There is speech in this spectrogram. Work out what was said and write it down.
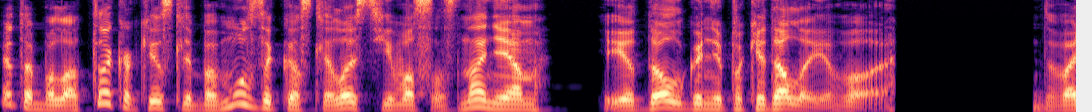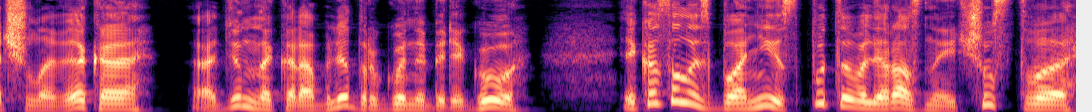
Это было так, как если бы музыка слилась с его сознанием и долго не покидала его. Два человека, один на корабле, другой на берегу, и казалось бы, они испытывали разные чувства,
